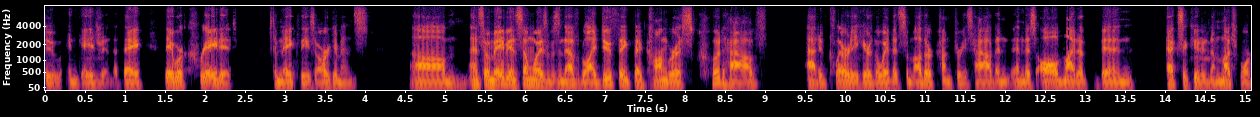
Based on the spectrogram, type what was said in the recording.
to engage in, that they they were created to make these arguments. Um, and so maybe in some ways it was inevitable. I do think that Congress could have added clarity here the way that some other countries have. And, and this all might have been executed in a much more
